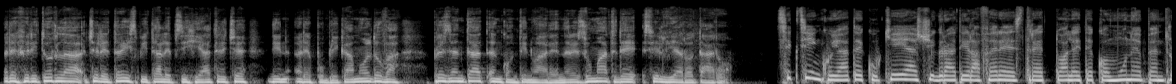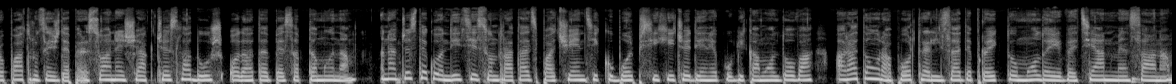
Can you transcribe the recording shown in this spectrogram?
referitor la cele trei spitale psihiatrice din Republica Moldova, prezentat în continuare în rezumat de Silvia Rotaru. Secții încuiate cu cheia și gratii la ferestre, toalete comune pentru 40 de persoane și acces la duș o dată pe săptămână. În aceste condiții sunt tratați pacienții cu boli psihice din Republica Moldova, arată un raport realizat de proiectul moldovețian Mensana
